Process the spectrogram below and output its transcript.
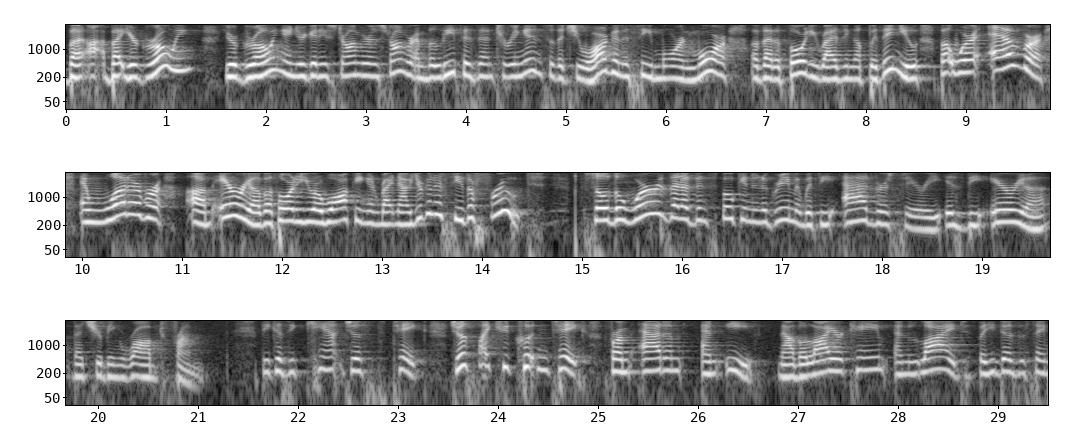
But uh, but you're growing, you're growing and you're getting stronger and stronger, and belief is entering in so that you are going to see more and more of that authority rising up within you. But wherever and whatever um, area of authority you are walking in right now, you're going to see the fruit. So, the words that have been spoken in agreement with the adversary is the area that you're being robbed from. Because he can't just take, just like he couldn't take from Adam and Eve. Now, the liar came and lied, but he does the same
